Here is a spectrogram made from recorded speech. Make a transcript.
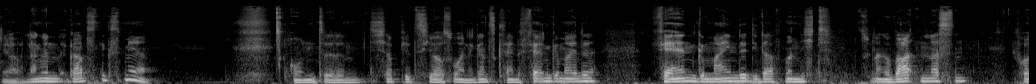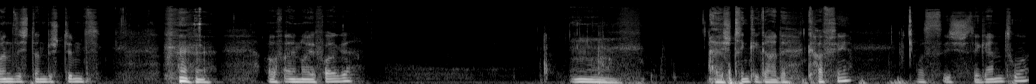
Ja, lange gab es nichts mehr. Und äh, ich habe jetzt hier auch so eine ganz kleine Fangemeinde. Fangemeinde, die darf man nicht zu lange warten lassen. Die freuen sich dann bestimmt auf eine neue Folge. Mm. Ich trinke gerade Kaffee, was ich sehr gerne tue.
